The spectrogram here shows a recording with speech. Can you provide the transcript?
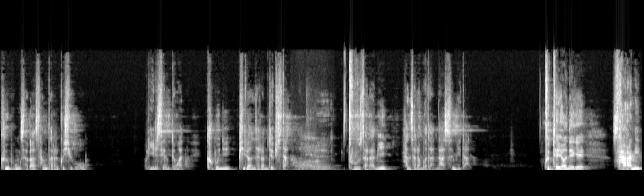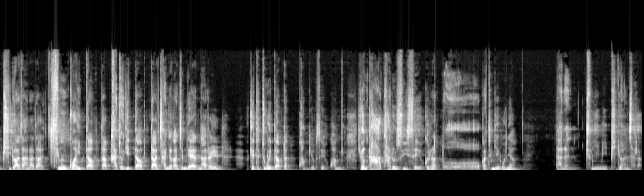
그 봉사가 상달할 것이고, 우리 일생 동안 그분이 필요한 사람 됩시다. 두 사람이 한 사람보다 낫습니다. 구태여 내게 사람이 필요하다 하나다, 친구가 있다 없다, 가족이 있다 없다, 자녀가 지금 내 나를 곁에 두고 있다 없다 관계없어요. 관계 이건 다 다를 수 있어요. 그러나 똑같은 게 뭐냐? 나는 주님이 필요한 사람.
